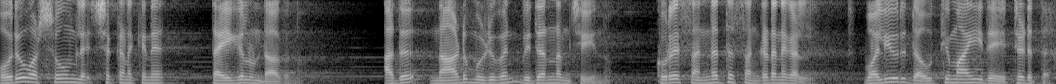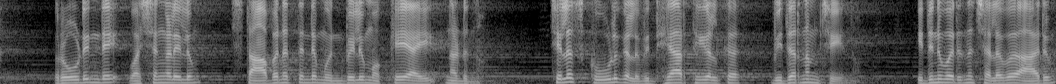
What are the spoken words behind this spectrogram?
ഓരോ വർഷവും ലക്ഷക്കണക്കിന് തൈകളുണ്ടാകുന്നു അത് നാട് മുഴുവൻ വിതരണം ചെയ്യുന്നു. കുറേ സന്നദ്ധ സംഘടനകൾ വലിയൊരു ദൗത്യമായി ഇത് ഏറ്റെടുത്ത് റോഡിന്റെ വശങ്ങളിലും സ്ഥാപനത്തിന്റെ മുൻപിലുമൊക്കെയായി നടുന്നു. ചില സ്കൂളുകൾ വിദ്യാർത്ഥികൾക്ക് വിതരണം ചെയ്യുന്നു. ഇതിനു വരുന്ന ചെലവ് ആരും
